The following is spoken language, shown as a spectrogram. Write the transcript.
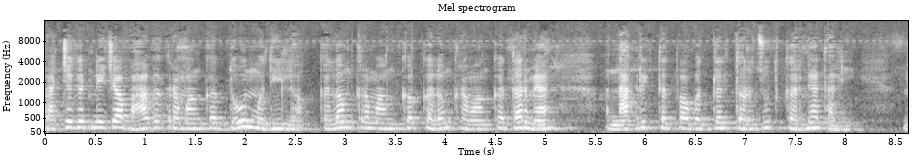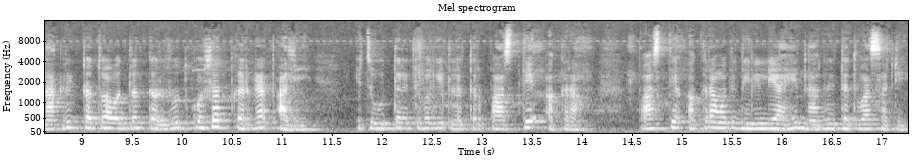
राज्यघटनेच्या भाग क्रमांक दोनमधील कलम क्रमांक कलम क्रमांक दरम्यान नागरिक तत्वाबद्दल तरतूद करण्यात आली. नागरिक तत्वाबद्दल तरतूद कोशात करण्यात आली. याचं उत्तर इथे बघितलं तर पाच ते अकरा. पाच ते अकरामध्ये दिलेली आहे नागरिक तत्वासाठी.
